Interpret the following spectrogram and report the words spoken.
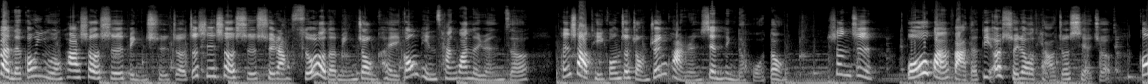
本的公营文化设施秉持着这些设施是让所有的民众可以公平参观的原则，很少提供这种捐款人限定的活动。甚至博物馆法的第二十六条就写着，公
